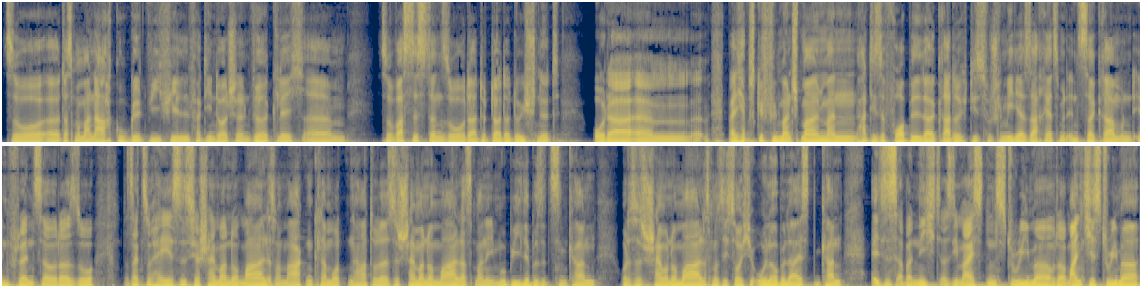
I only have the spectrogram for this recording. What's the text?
so, äh, dass man mal nachgoogelt, wie viel verdient Deutschland wirklich, ähm, so was ist dann so da, da der Durchschnitt oder ähm, weil ich habe das Gefühl, manchmal, man hat diese Vorbilder, gerade durch die Social Media Sache jetzt mit Instagram und Influencer oder so, da sagt so, hey, es ist ja scheinbar normal, dass man Markenklamotten hat, oder es ist scheinbar normal, dass man eine Immobilie besitzen kann, oder es ist scheinbar normal, dass man sich solche Urlaube leisten kann. Es ist aber nicht. Also die meisten Streamer oder manche Streamer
